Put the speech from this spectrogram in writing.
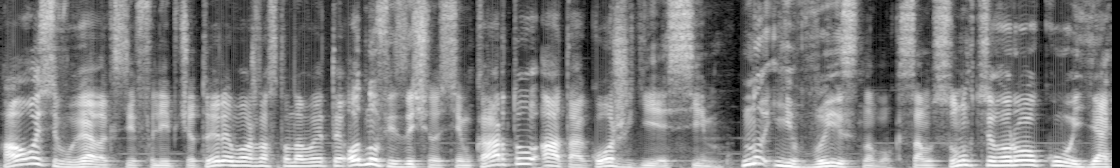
А ось в Galaxy Flip 4 можна встановити одну фізичну сім-карту, а також є 7 Ну і висновок. Samsung цього року, як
